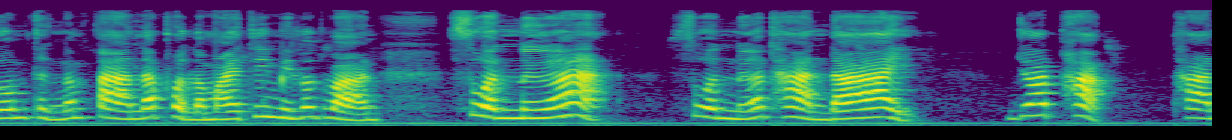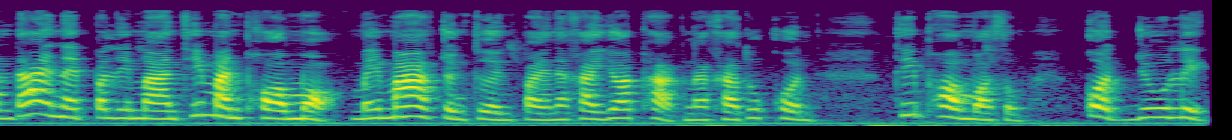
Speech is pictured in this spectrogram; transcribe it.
รวมถึงน้ำตาลและผลไม้ที่มีรสหวาน ส่วนเนื้อ ส่วนเนื้อทานได้ ยอดผักทานได้ในปริมาณที่มันพอเหมาะไม่มากจนเกินไปนะคะ ยอดผักนะคะ ทุกคนที่พอเหมาะสมกรดยูริก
